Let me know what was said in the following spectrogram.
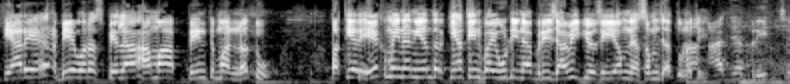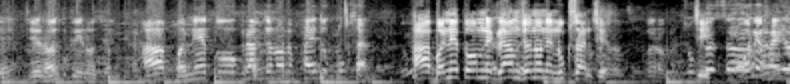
ત્યારે બે વર્ષ પહેલાં આમાં પ્રિન્ટમાં નહોતું અત્યારે એક મહિનાની અંદર ક્યાંથી ભાઈ ઉડીને આ બ્રિજ આવી ગયો છે એ અમને સમજાતું નથી. આ જે બ્રિજ છે જે રદ કર્યો છે આ બને તો ગ્રામજનોને ફાયદો નુકસાન. આ બને તો અમને ગ્રામજનોને નુકસાન છે. બરોબર. કોને ફાયદો?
